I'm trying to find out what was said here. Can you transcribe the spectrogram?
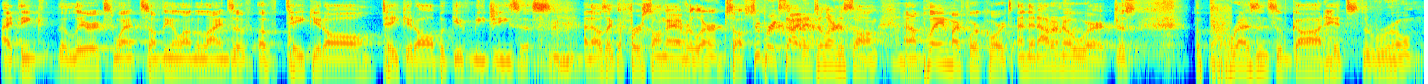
I think the lyrics went something along the lines of, of take it all, take it all, but give me Jesus. Mm-hmm. And that was like the first song I ever learned. So I was super excited to learn a song. And mm-hmm. I'm playing my four chords. And then out of nowhere, just the presence of God hits the room.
